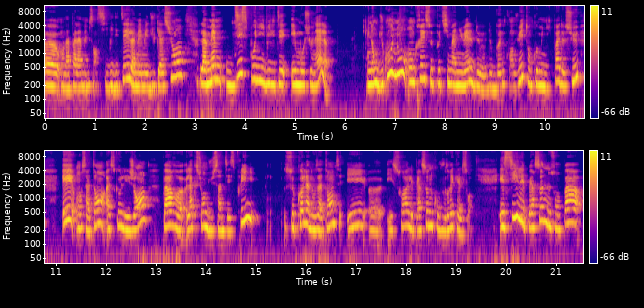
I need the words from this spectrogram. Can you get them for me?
euh, on n'a pas la même sensibilité, la même éducation, la même disponibilité émotionnelle. Et donc du coup, nous, on crée ce petit manuel de, bonne conduite, on communique pas dessus, et on s'attend à ce que les gens, par euh, l'action du Saint-Esprit, se collent à nos attentes et, et soient les personnes qu'on voudrait qu'elles soient. Et si les personnes ne sont pas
